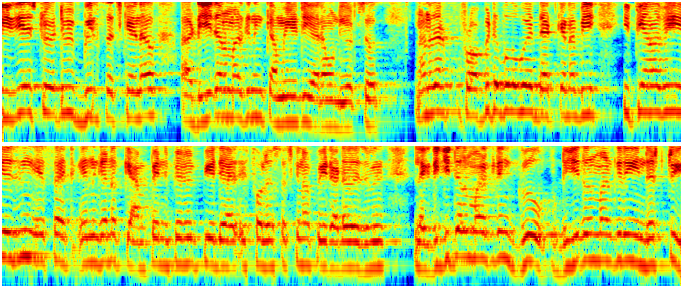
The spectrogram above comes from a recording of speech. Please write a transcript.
easiest way to build such kind of uh, digital marketing community around yourself. Another profitable way that can be if you are be using a site any kind of campaign if you are paid follow such kind of paid advertising like digital marketing group digital marketing industry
